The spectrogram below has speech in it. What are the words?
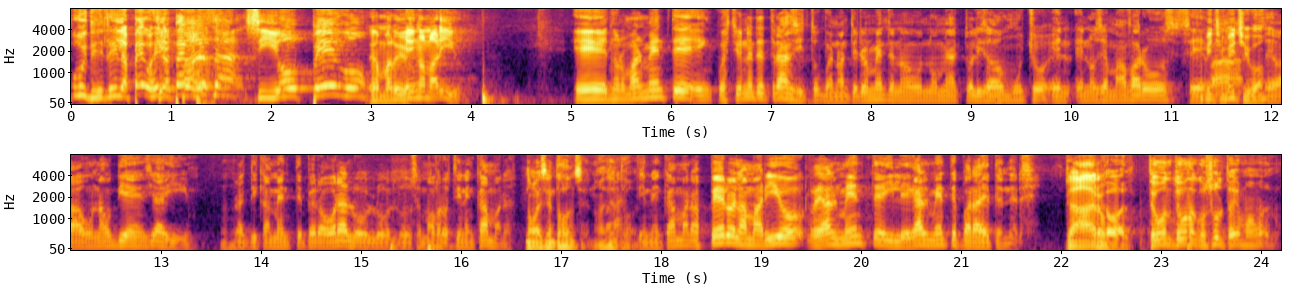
Uy, di- di la pego, ¿Qué la pego. pasa si yo pego En amarillo. En amarillo? Eh, normalmente en cuestiones de tránsito, bueno, anteriormente no, no me he actualizado mucho, en, en los semáforos se, Michi, va, michi, ¿va? se va a una audiencia y prácticamente, pero ahora lo- lo- los semáforos tienen cámaras. 911, ¿va? 911. Tienen cámaras, pero el amarillo realmente y legalmente para detenerse. Claro. Cabal. Tengo, tengo una consulta ahí, más o menos.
